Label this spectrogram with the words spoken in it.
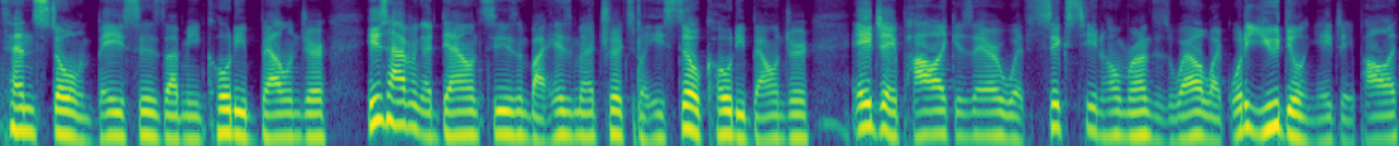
10 stolen bases. I mean, Cody Bellinger, he's having a down season by his metrics, but he's still Cody Bellinger. AJ Pollock is there with 16 home runs as well. Like, what are you doing, AJ Pollock?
